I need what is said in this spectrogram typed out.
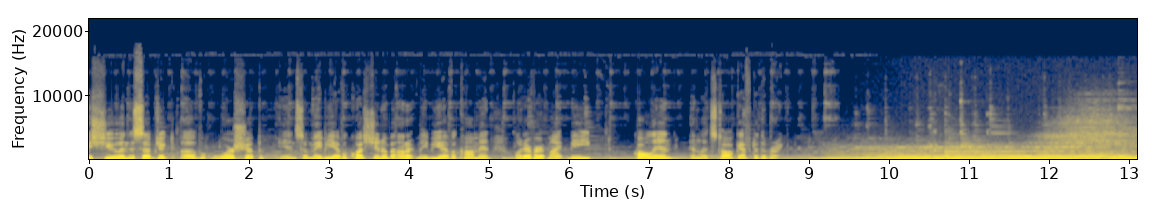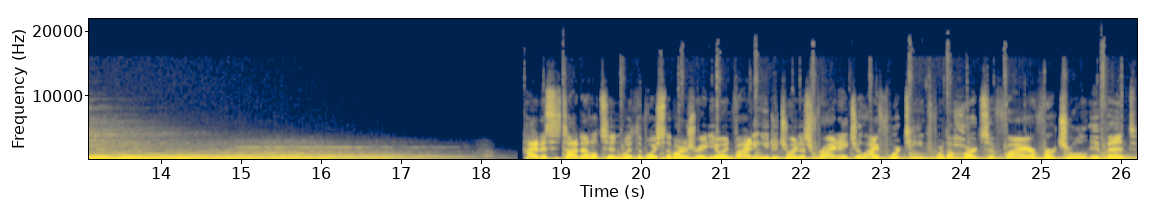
issue and the subject of worship. And so maybe you have a question about it, maybe you have a comment, whatever it might be. Call in and let's talk after the break. Hi, this is Todd Nettleton with the Voice of the Martyrs Radio, inviting you to join us Friday, July 14th for the Hearts of Fire virtual event.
